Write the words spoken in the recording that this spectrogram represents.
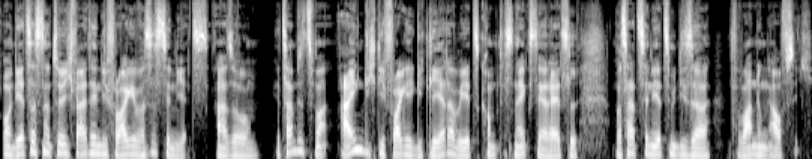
Und jetzt ist natürlich weiterhin die Frage, was ist denn jetzt? Also, jetzt haben Sie zwar eigentlich die Frage geklärt, aber jetzt kommt das nächste Rätsel. Was hat es denn jetzt mit dieser Verwandlung auf sich?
